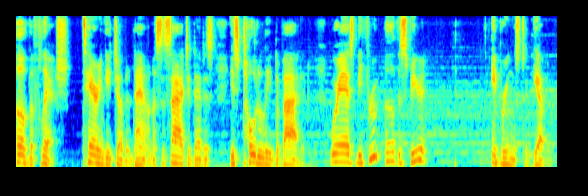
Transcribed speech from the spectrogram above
of the flesh, tearing each other down. A society that is is totally divided. Whereas the fruit of the Spirit, it brings together.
